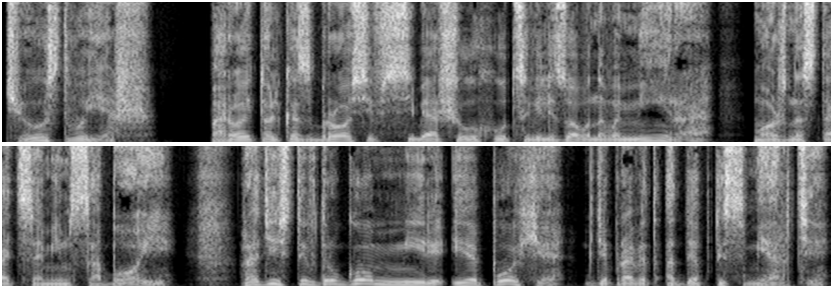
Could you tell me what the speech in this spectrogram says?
«Чувствуешь? Порой только сбросив с себя шелуху цивилизованного мира, можно стать самим собой. Родись ты в другом мире и эпохе, где правят адепты смерти.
